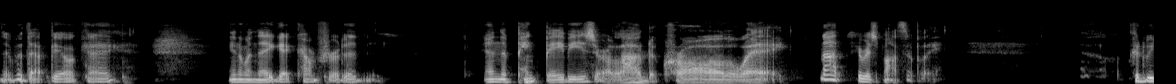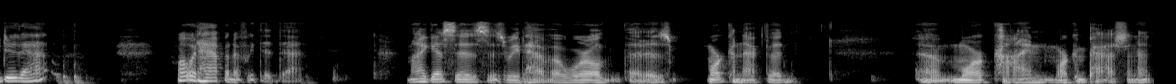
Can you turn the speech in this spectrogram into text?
Would that be okay? You know, when they get comforted and the pink babies are allowed to crawl away, not irresponsibly. Could we do that? What would happen if we did that? My guess is is we'd have a world that is more connected, uh, more kind, more compassionate.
